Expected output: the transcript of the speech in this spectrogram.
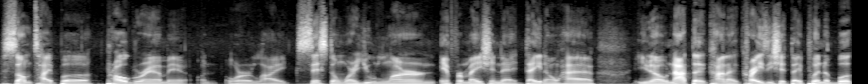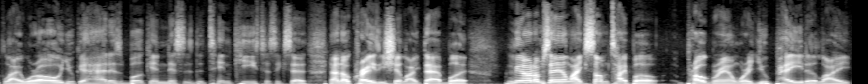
some type of programming or like system where you learn information that they don't have. You know, not the kind of crazy shit they put in the book, like where oh you can have this book and this is the ten keys to success. Not no crazy shit like that, but you know what I'm saying? Like some type of program where you pay to like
